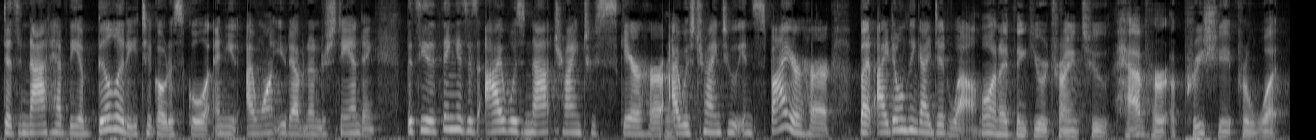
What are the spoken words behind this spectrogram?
does not have the ability to go to school. And you, I want you to have an understanding. But see, the thing is, is I was not trying to scare her. I was trying to inspire her, but I don't think I did well. well, and I think you were trying to have her appreciate for what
